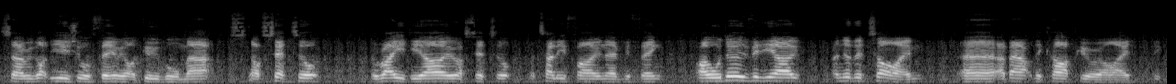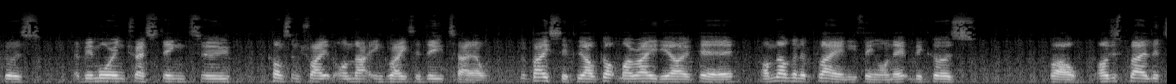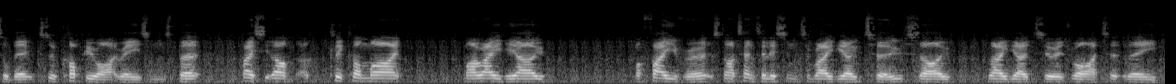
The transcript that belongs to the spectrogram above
So we've got the usual thing, we've got Google Maps, I've set up the radio, I've set up the telephone, everything. I will do a video another time uh, about the CarPuride because it'd be more interesting to concentrate on that in greater detail. But basically I've got my radio here, I'm not going to play anything on it because well, I'll just play a little bit because of copyright reasons, but basically I'll, I'll click on my my radio, my favourites, and I tend to listen to Radio 2, so Radio 2 is right at the,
